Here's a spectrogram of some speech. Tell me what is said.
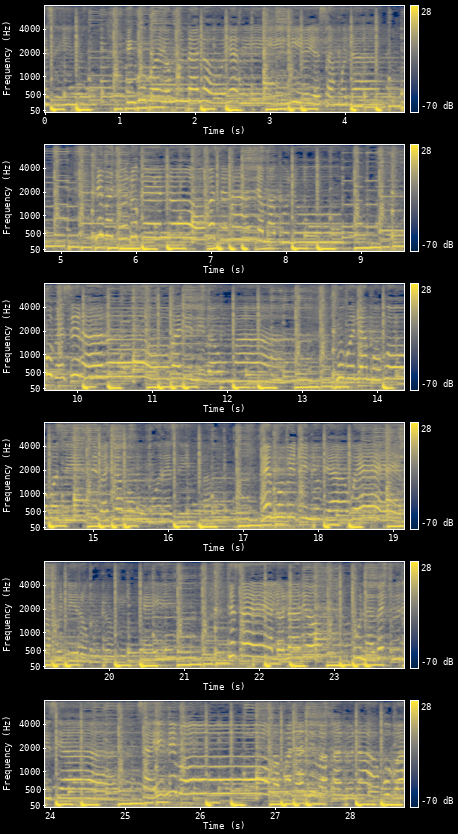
nezindu enkubo yomundalo yari niyo yosamula nivajolukendo vasenasya makulu kuve siraro valini vauma muvulamo vovosi sivacavo umure zimpawa e muvitinyu vyawe vamudiro mulongi hey. nyasaye yalolaryo kuna vechurisya sainivo akalula kuba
